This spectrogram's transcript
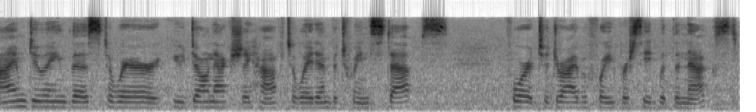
I'm doing this to where you don't actually have to wait in between steps for it to dry before you proceed with the next.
